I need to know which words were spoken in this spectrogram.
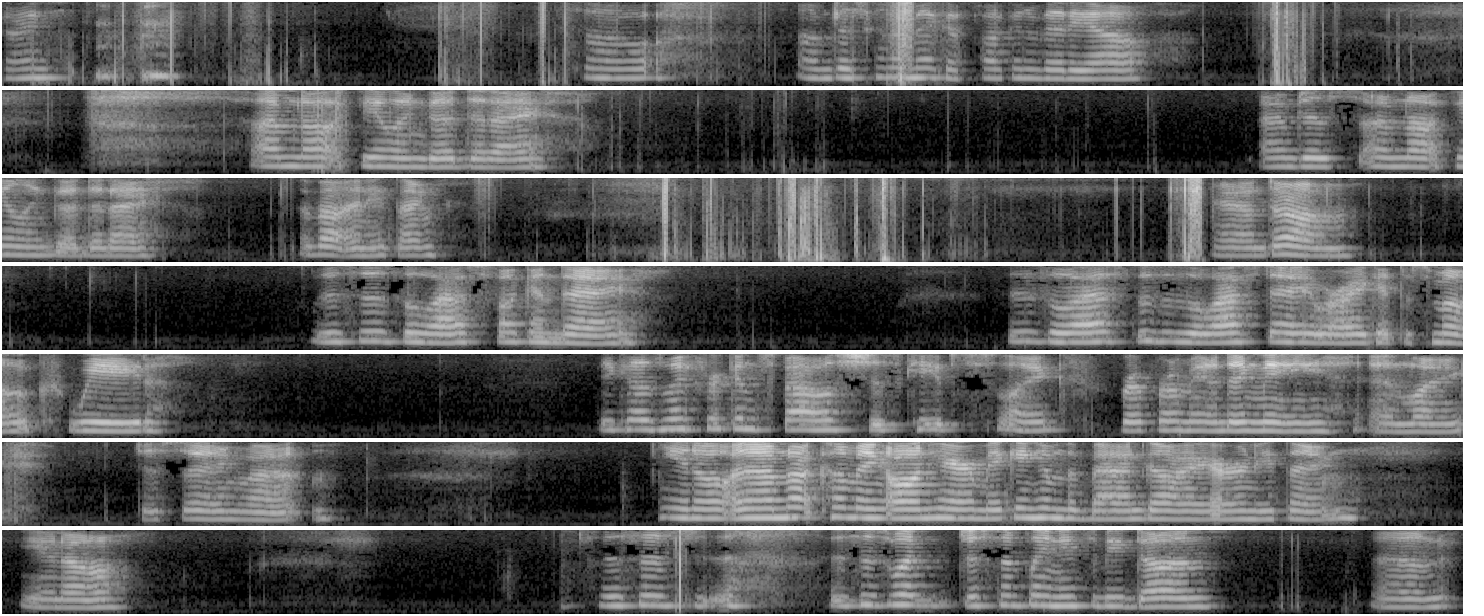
guys. so, I'm just gonna make a fucking video. I'm not feeling good today. I'm just, I'm not feeling good today about anything. And, um, this is the last fucking day. This is the last, this is the last day where I get to smoke weed. Because my freaking spouse just keeps, like, reprimanding me and, like, just saying that you know, and I'm not coming on here making him the bad guy or anything, you know. This is this is what just simply needs to be done. And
